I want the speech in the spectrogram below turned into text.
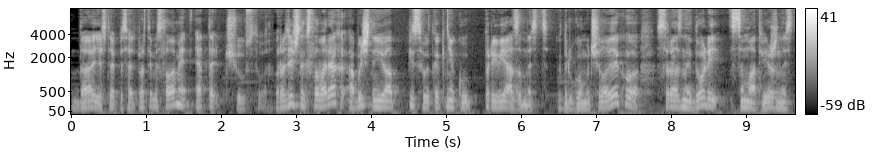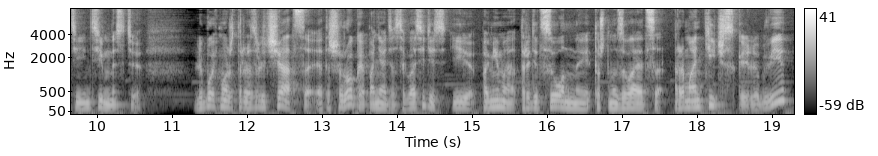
да, если описать простыми словами, это чувство. В различных словарях обычно ее описывают как некую привязанность к другому человеку с разной долей самоотверженности и интимности. Любовь может различаться, это широкое понятие, согласитесь, и помимо традиционной, то, что называется романтической любви,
